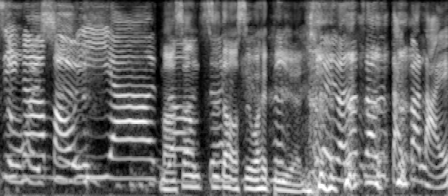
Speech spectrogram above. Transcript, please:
巾啊毛衣呀、你马上知道是外地人，对，马上知道是台北来，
